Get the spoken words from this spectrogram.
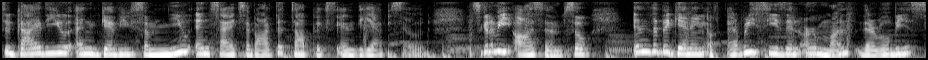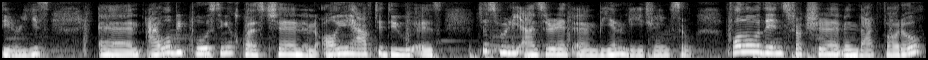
to guide you and give you some new insights about the topics in the episode. It's gonna be awesome. So, in the beginning of every season or month, there will be a series, and I will be posting a question, and all you have to do is just really answer it and be engaging. So, follow the instruction in that photo,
